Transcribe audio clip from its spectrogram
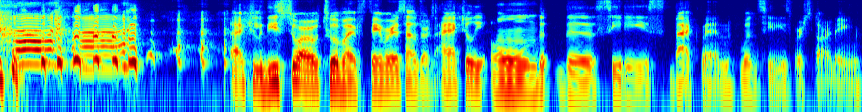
actually these two are two of my favorite soundtracks i actually owned the cds back then when cds were starting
